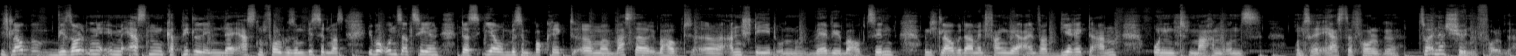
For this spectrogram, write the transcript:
Ich glaube, wir sollten im ersten Kapitel, in der ersten Folge so ein bisschen was über uns erzählen, dass ihr auch ein bisschen Bock kriegt, ähm, was da überhaupt äh, ansteht und wer wir überhaupt sind. Und ich glaube, damit fangen wir einfach direkt an und machen uns unsere erste Folge zu einer schönen Folge.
